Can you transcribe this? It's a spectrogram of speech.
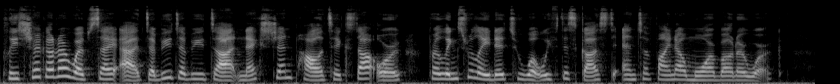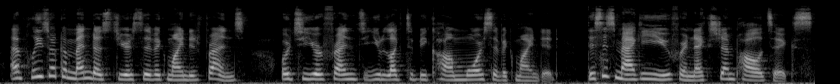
Please check out our website at www.nextgenpolitics.org for links related to what we've discussed and to find out more about our work. And please recommend us to your civic minded friends or to your friends you'd like to become more civic minded. This is Maggie Yu for Next Gen Politics.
